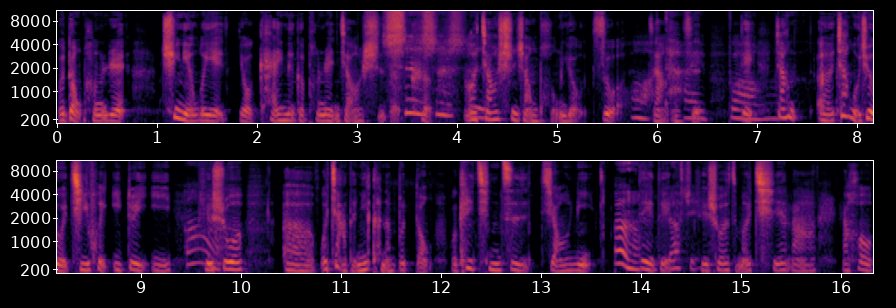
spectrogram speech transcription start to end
我懂烹饪。去年我也有开那个烹饪教室的课，然后教视障朋友做这样子。对，这样呃，这样我就有机会一对一，比如说呃，我讲的你可能不懂，我可以亲自教你。嗯，对对，比如说怎么切啦，然后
